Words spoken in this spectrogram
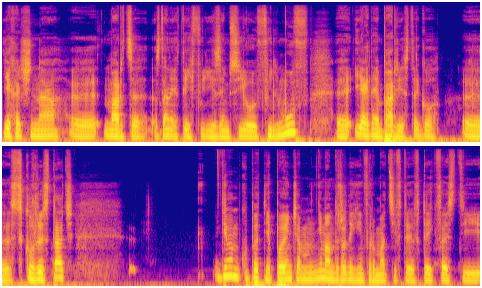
jechać na e, marce znanej w tej chwili z MCU filmów e, i jak najbardziej z tego e, skorzystać. Nie mam kompletnie pojęcia, nie mam żadnych informacji w, te, w tej kwestii.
